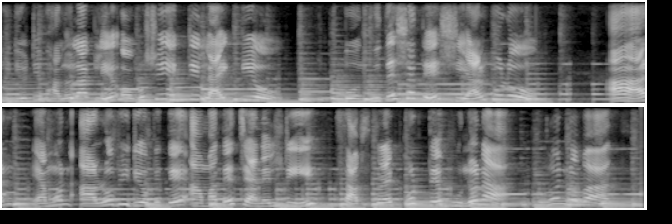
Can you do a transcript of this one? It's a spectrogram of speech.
ভিডিওটি ভালো লাগলে অবশ্যই একটি লাইক দিও। বন্ধুদের সাথে শেয়ার করো। আর এমন আরও ভিডিও পেতে আমাদের চ্যানেলটি সাবস্ক্রাইব করতে ভুলো না। ধন্যবাদ।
